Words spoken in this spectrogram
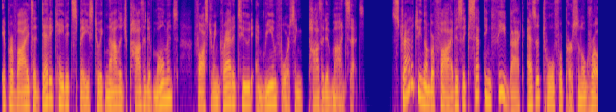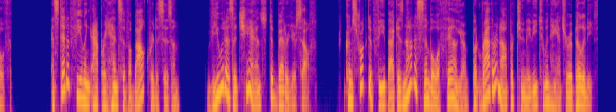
It provides a dedicated space to acknowledge positive moments, fostering gratitude and reinforcing positive mindsets. Strategy number five is accepting feedback as a tool for personal growth. Instead of feeling apprehensive about criticism, view it as a chance to better yourself. Constructive feedback is not a symbol of failure, but rather an opportunity to enhance your abilities.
